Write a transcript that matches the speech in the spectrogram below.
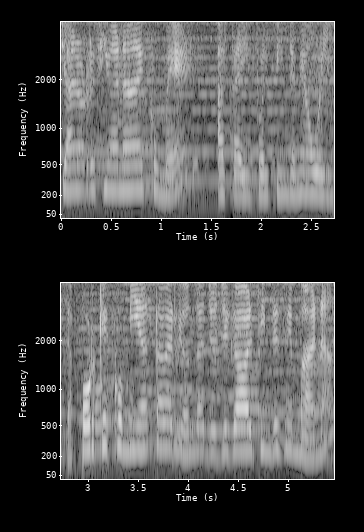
ya no reciba nada de comer, hasta ahí fue el fin de mi abuelita. Porque comía hasta berrionda, yo llegaba el fin de semana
